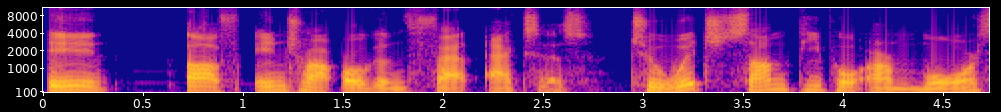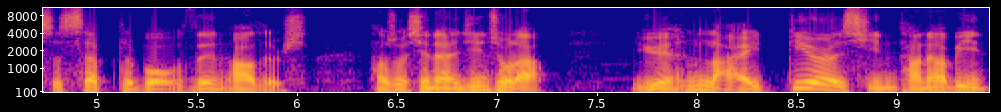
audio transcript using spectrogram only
in of intra-organ fat excess to which some people are more susceptible than others。”他说：“现在很清楚了。”原来第二型糖尿病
